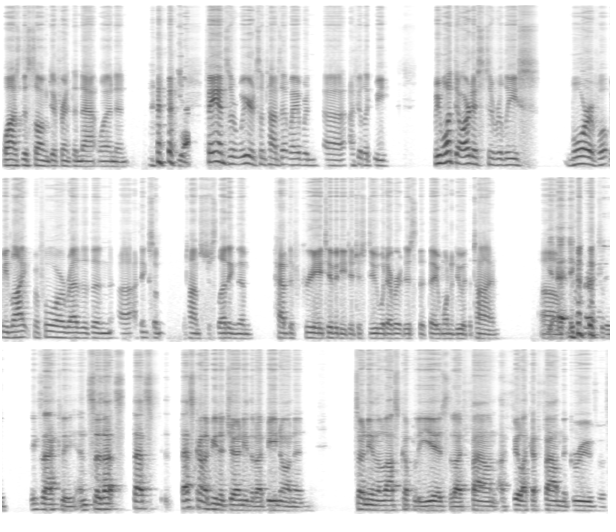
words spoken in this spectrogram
why is this song different than that one and yeah. fans are weird sometimes that way when uh, I feel like we we want the artist to release more of what we liked before rather than uh, I think sometimes just letting them have the creativity to just do whatever it is that they want to do at the time. Um, yeah, exactly exactly. And so that's that's that's kind of been a journey that I've been on, and it's only in the last couple of years that I found I feel like I found the groove of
